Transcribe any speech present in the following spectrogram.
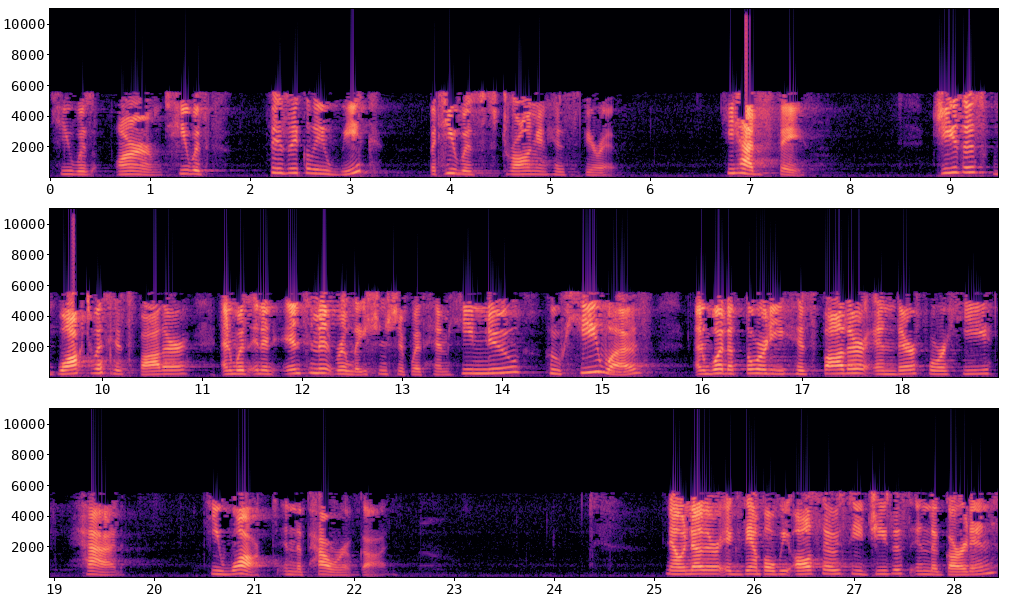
He was armed. He was physically weak, but he was strong in his spirit. He had faith. Jesus walked with his Father and was in an intimate relationship with him. He knew who he was and what authority his father and therefore he had. He walked in the power of God. Now, another example, we also see Jesus in the garden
